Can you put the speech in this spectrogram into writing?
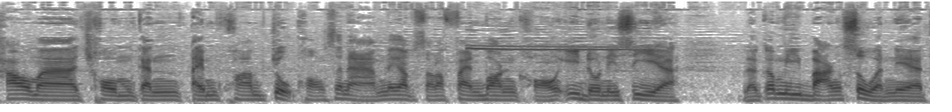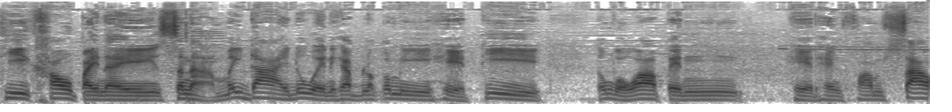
เข้ามาชมกันเต็มความจุของสนามนะครับสำหรับแฟนบอลของอินโดนีเซีย แล้วก็มีบางส่วนเนี่ยที่เข้าไปในสนามไม่ได้ด้วยนะครับแล้วก็มีเหตุที่ต้องบอกว่าเป็นเหตุแห่งความเศร้า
